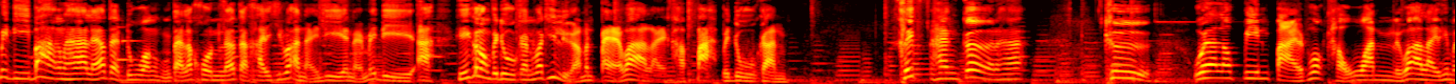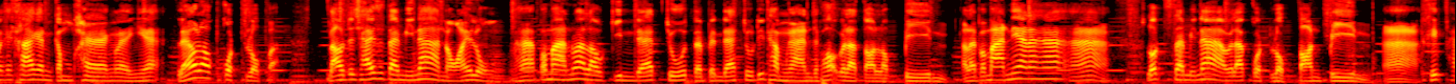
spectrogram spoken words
ไม่ดีบ้างนะฮะแล้วแต่ดวงของแต่ละคนแล้วแต่ใครคิดว่าอันไหนดีอันไหนไม่ดีอะทีนี้ก็ลองไปดูกันว่าที่เหลือมันแปลว่าอะไรครับป่ะไปดูกันคลิปแฮงเกอร์นะฮะคือเวลาเราปีนป่ายพวกเถาวันหรือว่าอะไรที่มันคล้ายๆ กันกำแพงอะไรเงี้ยแล้วเรากดหลบอะ เราจะใช้สเตมิน่าน้อยลงนะฮะประมาณว่าเรากินแดดจูดแต่เป็นแดดจูดที่ทำงานเฉพาะเวลาตอนเราปีน อะไรประมาณเนี้ยนะฮะอ่าลดสเตมิน่าเวลากดหลบตอนปีนอ่าคลิปแฮ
